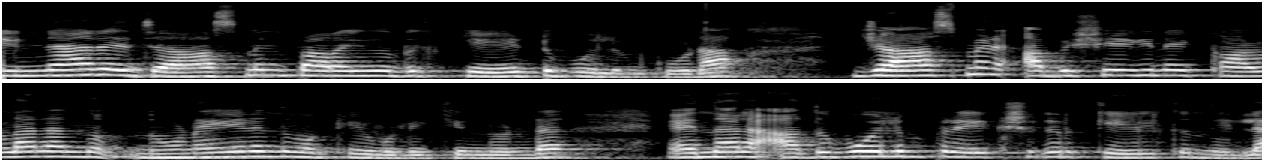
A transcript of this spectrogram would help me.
പിന്നാലെ ജാസ്മിൻ പറയുന്നത് കേട്ട് പോലും കൂടാ. ജാസ്മിൻ അഭിഷേകിനെ കള്ളനെന്നും നുണയനെന്നുമൊക്കെ വിളിക്കുന്നുണ്ട്. എന്നാൽ അതുപോലും പ്രേക്ഷകർ കേൾക്കുന്നില്ല.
